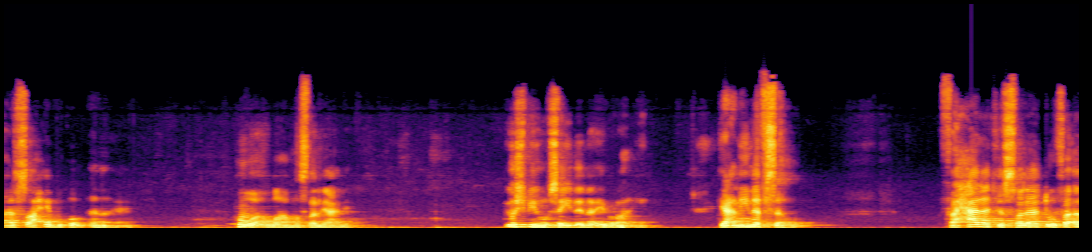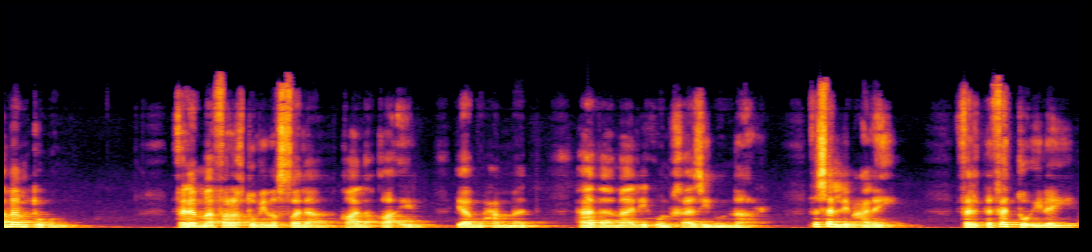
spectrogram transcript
قال صاحبكم أنا يعني. هو اللهم صل عليه. يشبه سيدنا إبراهيم يعني نفسه. فحانت الصلاة فأممتهم. فلما فرغت من الصلاة قال قائل يا محمد هذا مالك خازن النار فسلم عليه. فالتفت إليه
